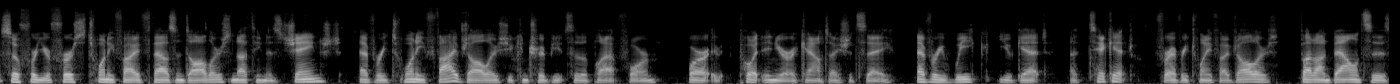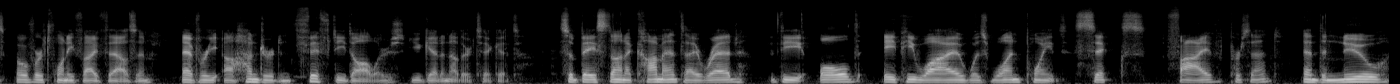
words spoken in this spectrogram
So for your first $25,000, nothing has changed. Every $25 you contribute to the platform, or put in your account, I should say, every week you get a ticket for every $25, but on balances over 25,000, every $150 you get another ticket. So, based on a comment I read, the old APY was 1.65%, and the new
